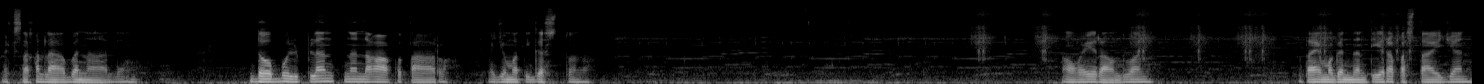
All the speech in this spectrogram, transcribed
Next na kalaban natin. Double plant na nakakotaro. Medyo matigas to no. Okay, round 1. Tayo magandang tira, pas tayo dyan.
